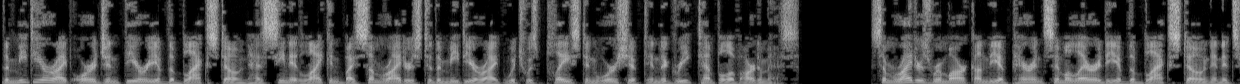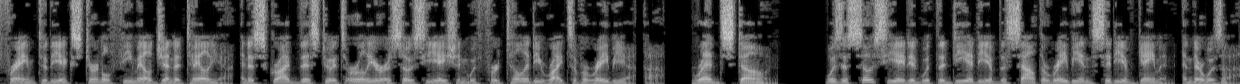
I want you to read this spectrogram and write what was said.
The meteorite origin theory of the black stone has seen it likened by some writers to the meteorite which was placed and worshipped in the Greek temple of Artemis. Some writers remark on the apparent similarity of the black stone and its frame to the external female genitalia, and ascribe this to its earlier association with fertility rites of Arabia. A red stone was associated with the deity of the South Arabian city of Ghaiman, and there was a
